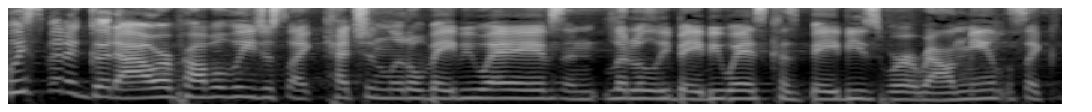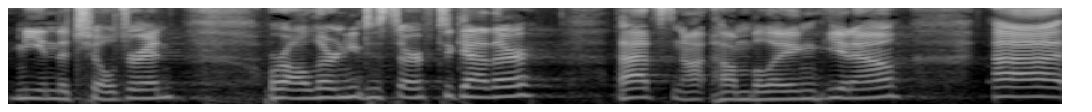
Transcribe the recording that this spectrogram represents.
we spent a good hour probably just like catching little baby waves and literally baby waves because babies were around me. It's like me and the children. We're all learning to surf together. That's not humbling, you know? Uh,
